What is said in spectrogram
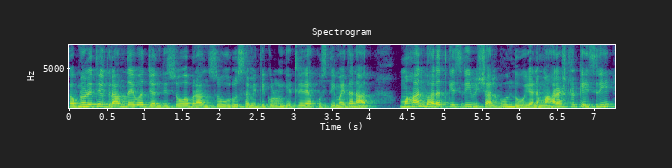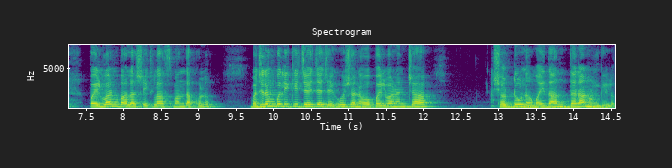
कबनूर येथील ग्रामदैवत जंदिसो व ब्रांसो उरुस समितीकडून घेतलेल्या कुस्ती मैदानात महान भारत केसरी विशाल भोंदू यानं महाराष्ट्र केसरी पैलवान बाला शेखला आसमान दाखवलं. बजरंग बली की जय जयघोषानं व पैलवानांच्या शड्डूनं मैदान दणानून गेलं.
